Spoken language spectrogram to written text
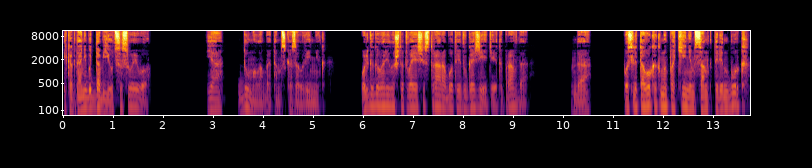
и когда-нибудь добьются своего». «Я думал об этом», — сказал Винник. «Ольга говорила, что твоя сестра работает в газете. Это правда?» «Да. После того, как мы покинем Санкт-Петербург,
